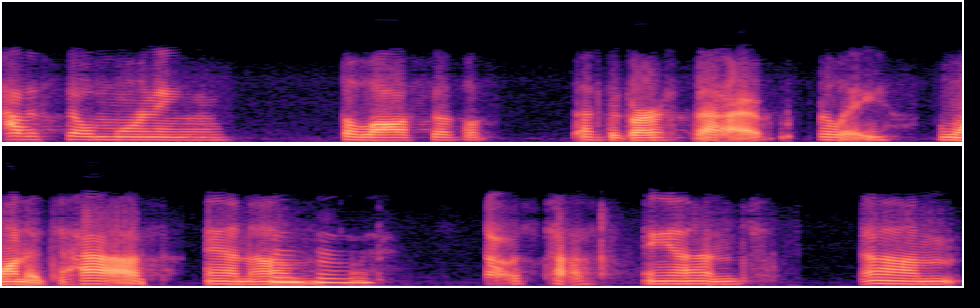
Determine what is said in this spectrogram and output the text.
I was still mourning the loss of of the birth that I really wanted to have. And um mm-hmm that was tough. And um,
